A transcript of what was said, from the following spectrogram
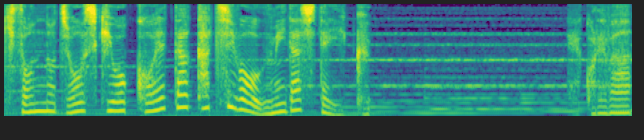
既存の常識を超えた価値を生み出していく。これは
